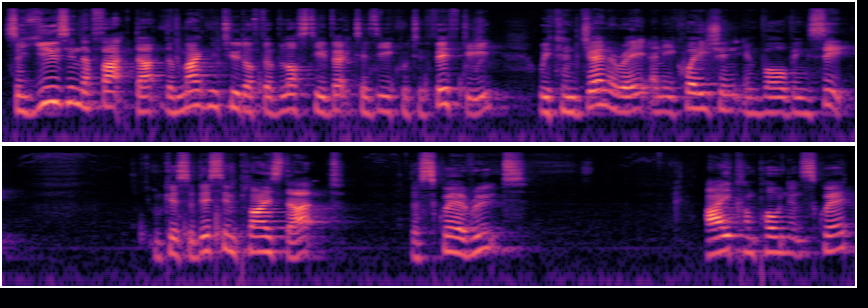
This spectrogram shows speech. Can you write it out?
So using the fact that the magnitude of the velocity vector is equal to 15, we can generate an equation involving c. Okay, so this implies that the square root i component squared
